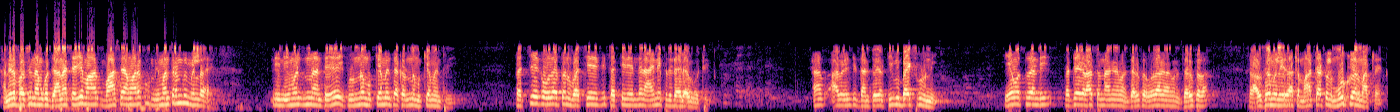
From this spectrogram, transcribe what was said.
हंड्रेड परसेंट हमको जाना चाहिए वहाँ वहाँ से हमारे को निमंत्रण भी मिल रहा है నేను ఏమంటున్నా అంటే ఇప్పుడున్న ముఖ్యమంత్రి అక్కడ ఉన్న ముఖ్యమంత్రి ప్రత్యేక హోదాతో వచ్చేది సత్యది ఏందని ఆయనే పెద్ద డైలాగ్ కొట్టిండు ఆ- అవేంటి దాని పేరు టీవీ బైక్స్ కూడా ఉన్నాయి ఏమవుతుందండి ప్రత్యేక రాష్ట్రం రాగానే మనం జరుగుతుంది హోదా రాగానే జరుగుతుందా అసలు అవసరం లేదు అట్లా మాట్లాడుతూ మూర్ఖులు అని మాట్లాడారు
